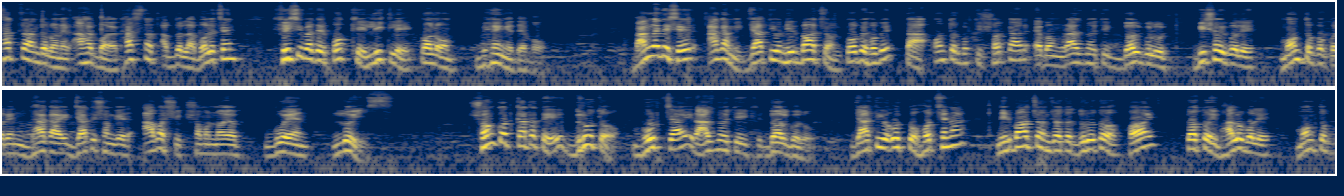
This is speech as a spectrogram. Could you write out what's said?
ছাত্র আন্দোলনের আহ্বায়ক হাসনাত আবদুল্লাহ বলেছেন, ফেসিবাদের পক্ষে লিখলে কলম ভেঙে দেব। বাংলাদেশের আগামী জাতীয় নির্বাচন কবে হবে তা অন্তর্বর্তী সরকার এবং রাজনৈতিক দলগুলোর বিষয় বলে মন্তব্য করেন ঢাকায় জাতিসংঘের আবাসিক সমন্বয়ক গোয়েন লুইস। সংকট কাটাতে দ্রুত ভোট চায় রাজনৈতিক দলগুলো। জাতীয় ঐক্য হচ্ছে না, নির্বাচন যত দ্রুত হয় ততই ভালো বলে মন্তব্য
